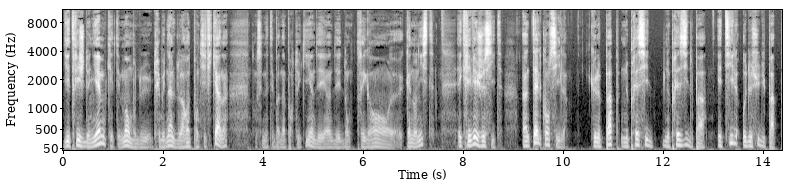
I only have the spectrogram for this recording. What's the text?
Dietrich de Niem, qui était membre du tribunal de la Rote pontificale, hein, donc ce n'était pas n'importe qui, un des, donc très grands euh, canonistes, écrivait, je cite, un tel concile, que le pape ne préside, ne préside pas, est-il au-dessus du pape?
